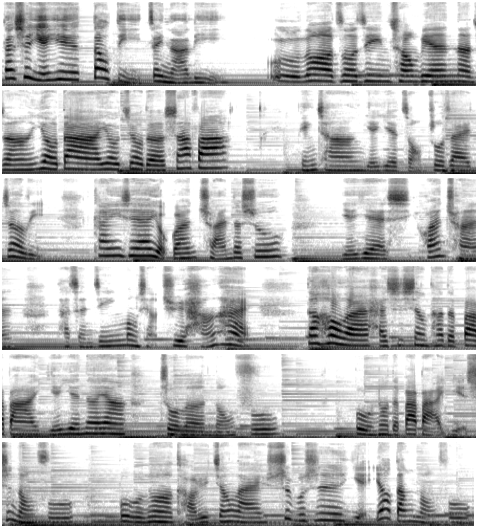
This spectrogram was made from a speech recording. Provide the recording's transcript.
但是爷爷到底在哪里？布鲁诺坐进窗边那张又大又旧的沙发。平常爷爷总坐在这里看一些有关船的书。爷爷喜欢船，他曾经梦想去航海，但后来还是像他的爸爸爷爷那样做了农夫。布鲁诺的爸爸也是农夫，布鲁诺考虑将来是不是也要当农夫。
